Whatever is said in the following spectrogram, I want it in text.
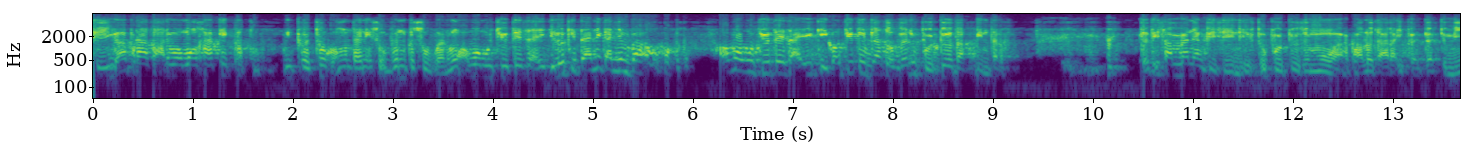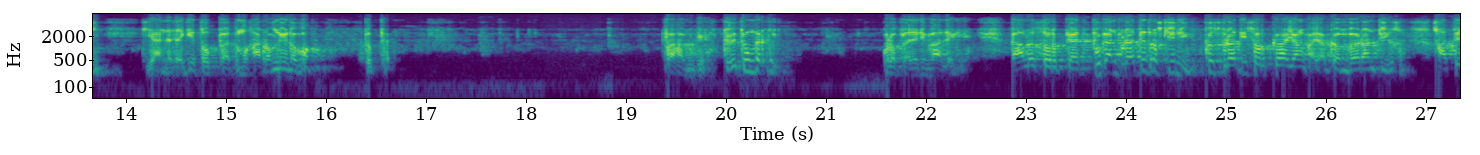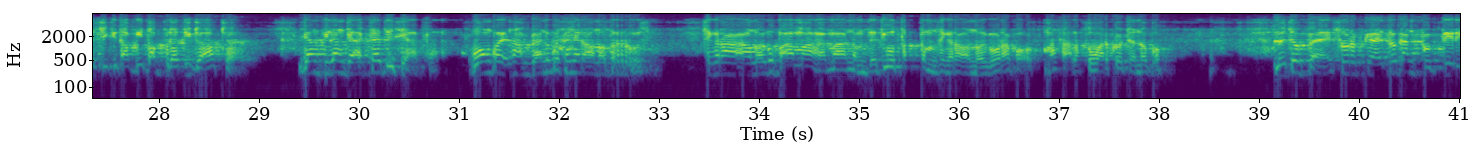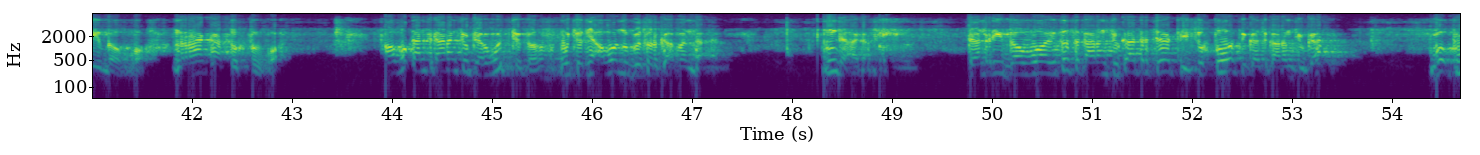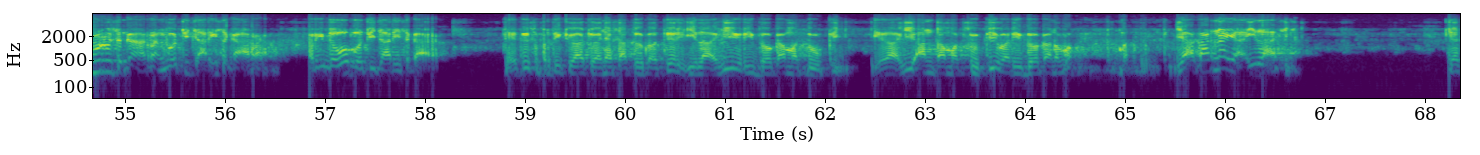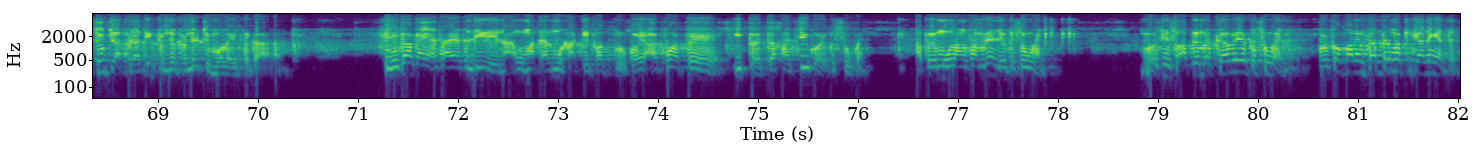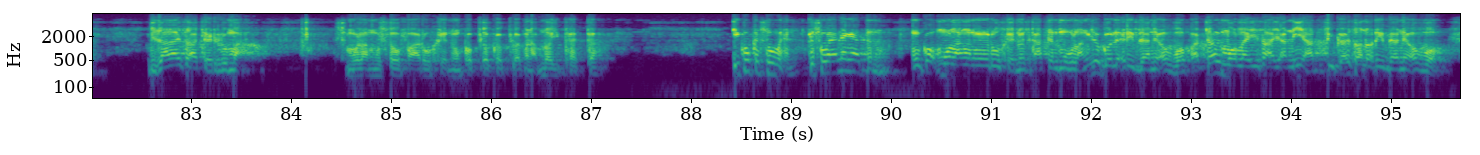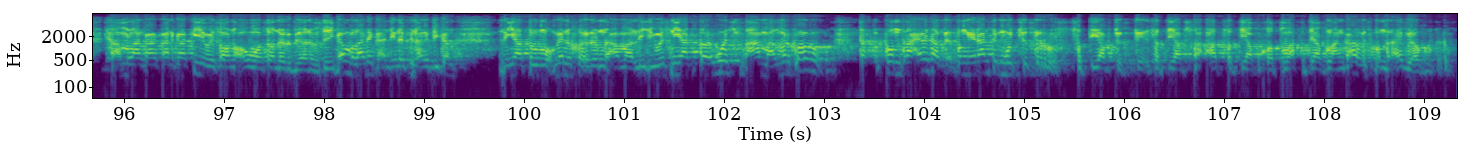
Sehingga perasaan ngomong hakikat ibadah kok ngenteni subun kesuban. Wong apa wujude saiki? Lho kita ini kan nyembah apa? Apa wujude saiki? Kok ditunda subhan bodoh tak pinter. Jadi sampean yang di sini itu bodoh semua. Kalau cara ibadah demi kian saya tobat Muharram ini nopo tobat. Paham ya? Itu ngerti. Kalau balik balik. Kalau surga bukan berarti terus gini, Gus berarti surga yang kayak gambaran di hadis di kitab-kitab berarti tidak ada. Yang bilang tidak ada itu siapa? Wong kayak sampean itu sing ora terus. Sing ora ana iku pamahaman, dadi utekem sing ora ana ora kok masalah swarga dan apa. Lo coba, surga itu kan bukti ridho Allah. Neraka suhtu Allah. Allah kan sekarang sudah wujud loh. Wujudnya Allah nunggu surga apa enggak? Enggak kan. Dan ridho Allah itu sekarang juga terjadi. Suhtu juga sekarang juga. Mbok buru sekarang, mbok dicari sekarang. Ridho Allah mbok dicari sekarang. Yaitu seperti dua-duanya satu qadir ilahi ridho matlubi. Ilahi anta maksudi wa ridho apa? Ya karena ya ilahi. Ya sudah berarti benar-benar dimulai sekarang. Sehingga kayak saya sendiri, nak umat ilmu hakikatku, kayak aku apa ibadah haji kayak kesuwan. Apa mulang sampai ya kesuwan. Kok sesuatu apa mergawe ya kesuwan. Mereka paling banter logikanya ngeten. Misalnya saya dari rumah, semula Mustafa Ruhin, goblok-goblok, nak ibadah. Iku kesuwen. Kesuwennya ngeten. Engkau mulang ning rugen wis kasil mulang yo golek ridane Allah. Padahal mulai saya niat juga sono ridane Allah. Saya melangkahkan kaki ya wis ono Allah sono ridane. Sehingga mulane Kanjeng Nabi ngendikan niatul mukmin khairun amali. Wis niat tok wis amal. Mergo kontrake sampai pangeran sing wujud terus. Setiap detik, setiap saat, setiap khotbah, setiap langkah wis kontrake Allah terus.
